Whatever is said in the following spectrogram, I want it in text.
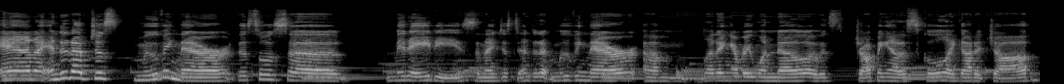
And I ended up just moving there. This was uh, mid 80s, and I just ended up moving there, um, letting everyone know I was dropping out of school. I got a job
